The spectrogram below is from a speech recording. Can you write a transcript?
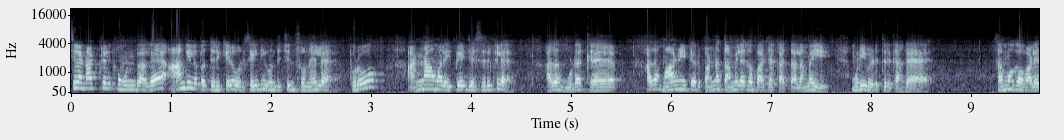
சில நாட்களுக்கு முன்பாக ஆங்கில பத்திரிகையில் ஒரு செய்தி வந்துச்சுன்னு சொன்னேன்ல. ப்ரோ அண்ணாமலை பேஜஸ் இருக்குல்ல அதை முடக்க அதை மானிட்டர் பண்ண தமிழக பாஜக தலைமை முடிவு எடுத்திருக்காங்க. சமூக வலை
